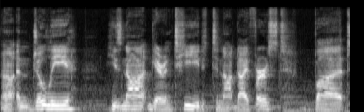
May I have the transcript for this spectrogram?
Uh, and Jolee, he's not guaranteed to not die first, but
